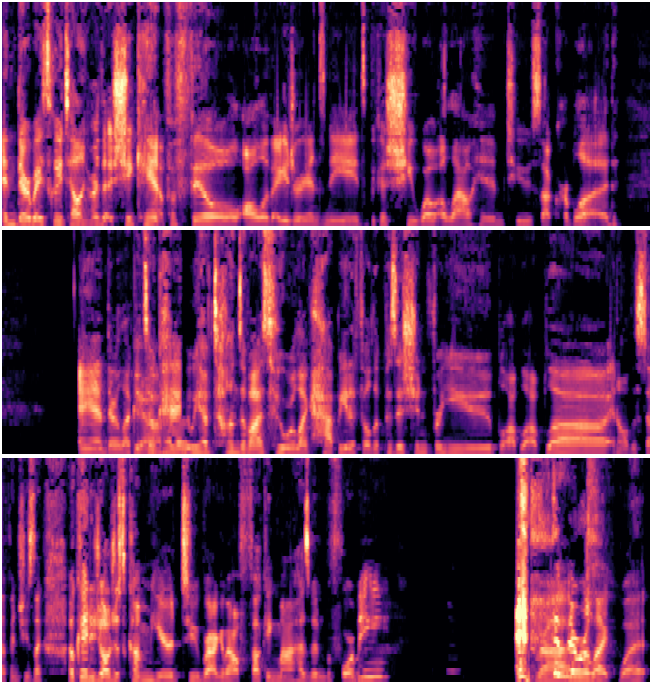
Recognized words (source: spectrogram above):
and they're basically telling her that she can't fulfill all of adrian's needs because she won't allow him to suck her blood and they're like it's Yeah. okay. We have tons of us who are like happy to fill the position for you blah blah blah and all this stuff. And she's like okay did y'all just come here to brag about fucking my husband before me? And they were like what?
